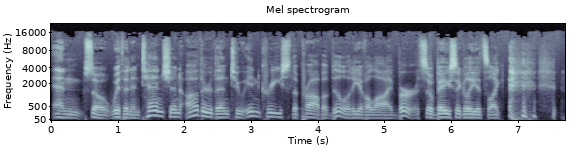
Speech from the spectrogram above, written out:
And so, with an intention other than to increase the probability of a live birth. So, basically, it's like.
